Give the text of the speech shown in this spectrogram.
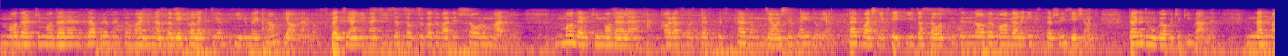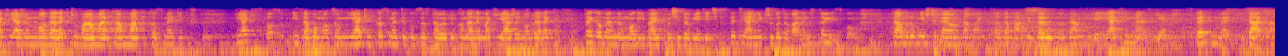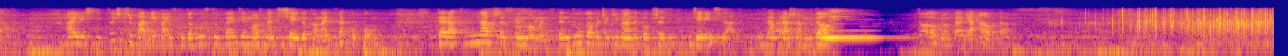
Modelki modele zaprezentowali na sobie kolekcję firmy Kampionem. Specjalnie na dziś został przygotowany showroom marki. Modelki modele oraz hostessy wskażą, gdzie on się znajduje. Tak właśnie w tej chwili został odkryty nowy model XT60, tak długo wyczekiwany. Nad makijażem modelek czuwała marka MAC Cosmetics. W jaki sposób i za pomocą jakich kosmetyków zostały wykonane makijaże modelek, tego będą mogli Państwo się dowiedzieć w specjalnie przygotowanym stoisku. Tam również czekają na Państwa zapachy zarówno damskie, jak i męskie z perfumerii Douglas. A jeśli coś przypadnie Państwu do gustu, będzie można dzisiaj dokonać zakupu. Teraz nadszedł ten moment, ten długo wyczekiwany, bo przez 9 lat. Zapraszam do, do oglądania auta.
